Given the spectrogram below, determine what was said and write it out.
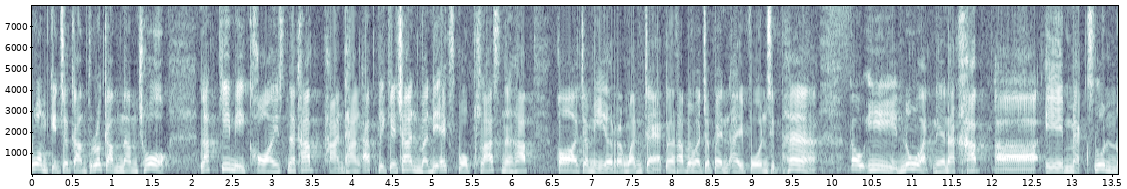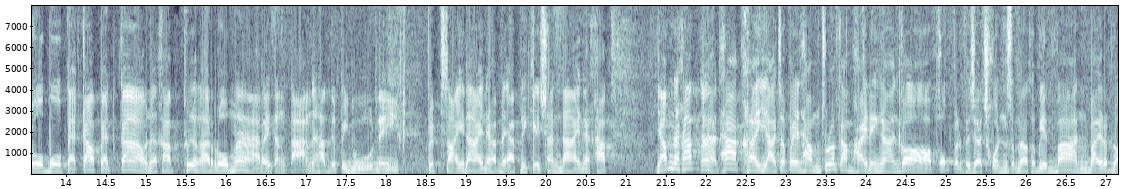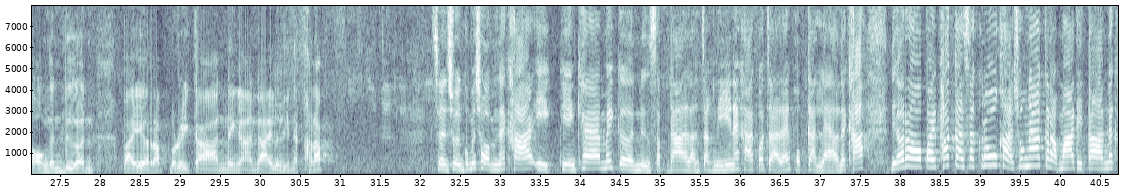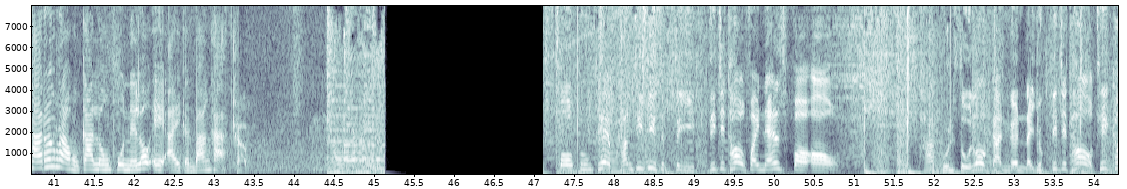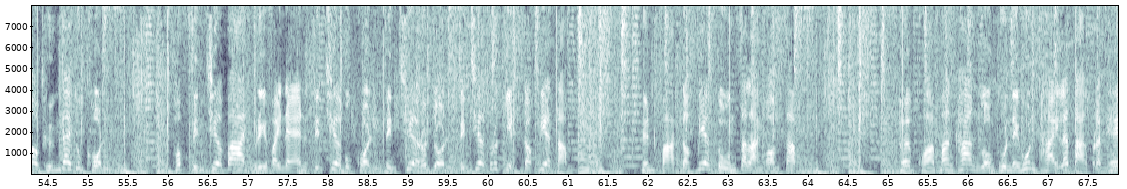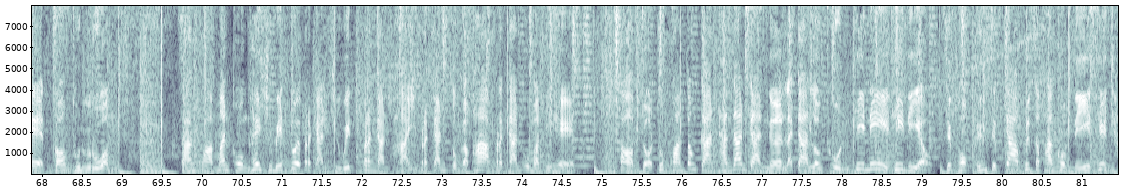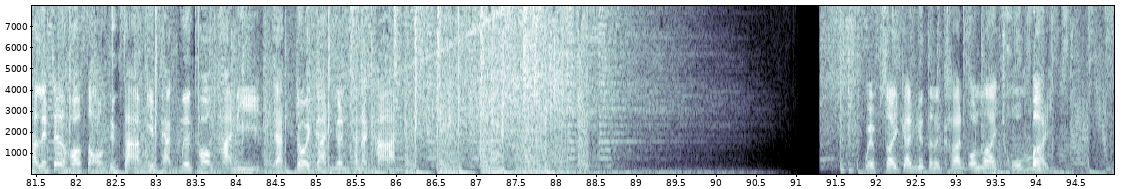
ร่วมกิจกรรมธุรกรรมนำโชค Lucky มี Coins นะครับ ผ่านทางแอปพลิเคชัน Money Expo Plus นะครับ ก็จะมีรางวัลแจกนะครับ ไม่ว่าจะเป็น iPhone 15 เก้าอี้นวดเนี่ยนะครับเอ่า A-Max รุ่น Robo 8989 นะครับ เครื่องอารมาอะไรต่าง ๆ นะครับ เดี๋ยวไปดูในเว็บไซต์ได้นะครับ ในแอปพลิเคชันได้นะครับ ย้ำนะครับอ่าถ้าใครอยากจะไปทำธุรกรรมภายในงานก็พกบัตรประชาชนสำเนาทะเบียนบ้านใบรับรองเงินเดือน ไปรับบริการในงานได้เลยนะครับเชิญชวนคุณผู้ชมนะคะ อีกเพียงแค่ไม่เกิน 1 สัปดาห์หลังจากนี้นะคะ ก็จะได้พบกันแล้วนะคะ เดี๋ยวเราไปพักกันสักครู่ค่ะ ช่วงหน้ากลับมาติดตามนะคะ เรื่องราวของการลงทุนในโลก AI กันบ้างค่ะ ครับโปรกรุงเทพครั้งที่ 24 Digital Finance for All พาคุณสู่โลกการเงินในยุคดิจิทัลที่เข้าถึงได้ทุกคน พบสินเชื่อบ้านรีไฟแนนซ์สินเชื่อบุคคล สินเชื่อรถยนต์สินเชื่อธุรกิจดอกเบี้ยต่ำเงินฝากดอกเบี้ยสูงสลากออมทรัพย์ เพิ่มความมั่งคั่งลงทุนในหุ้นไทยและต่างประเทศกองทุนรวม สร้างความมั่นคงให้ชีวิตด้วยประกันชีวิต ประกันภัย ประกันสุขภาพ ประกันอุบัติเหตุ ตอบโจทย์ทุกความต้องการทางด้านการเงินและการลงทุนที่นี่ที่เดียว 16-19 พฤษภาคมนี้ที่ Challenger Hall 2-3 Impact เมืองทองธานี จัดโดยการเงินธนาคารเว็บไซต์การเงินธนาคารออนไลน์โฉมใหม่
